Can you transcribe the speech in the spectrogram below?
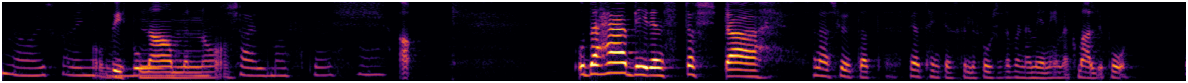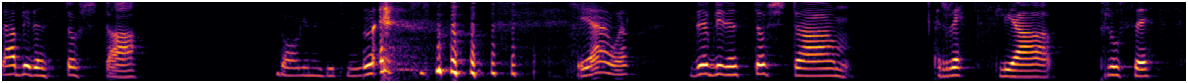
Ja, just det. Det är ingen Och som bytt namn och- child molester. Ja. Ja. Och det här blir den största... Sen har jag slutat, för jag tänkte jag skulle fortsätta på den här meningen men jag kom aldrig på. Det här blir den största... Dagen i ditt liv. Ja, well. Det blir den största rättsliga process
